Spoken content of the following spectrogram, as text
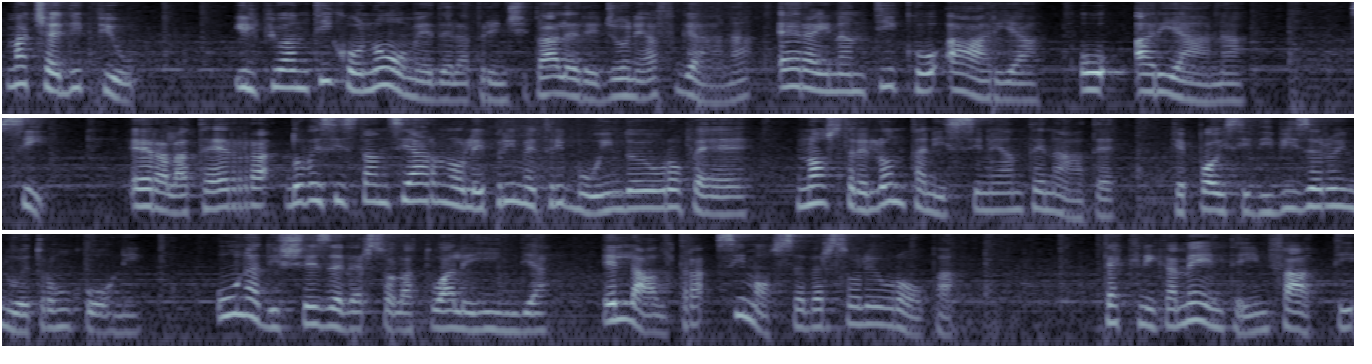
Ma c'è di più. Il più antico nome della principale regione afghana era in antico Aria o Ariana. Sì, era la terra dove si stanziarono le prime tribù indoeuropee, nostre lontanissime antenate, che poi si divisero in due tronconi. Una discese verso l'attuale India e l'altra si mosse verso l'Europa. Tecnicamente, infatti,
